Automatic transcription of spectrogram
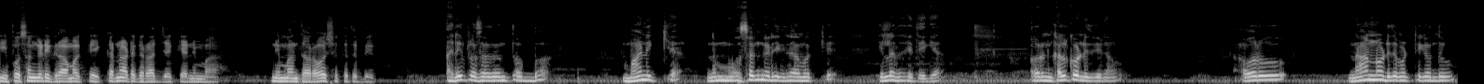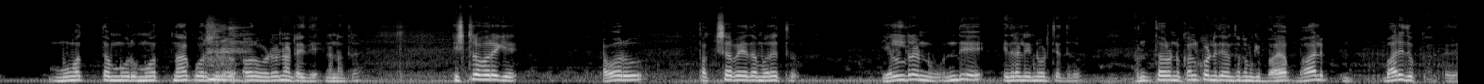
ಈ ಪೊಸಂಗಡಿ ಗ್ರಾಮಕ್ಕೆ ಈ ಕರ್ನಾಟಕ ರಾಜ್ಯಕ್ಕೆ ನಿಮ್ಮ ನಿಮ್ಮಂಥವ್ರ ಅವಶ್ಯಕತೆ ಬೇಕು. ಹರಿಪ್ರಸಾದ್ ಅಂತ ಒಬ್ಬ ಮಾಣಿಕ್ಯ ನಮ್ಮ ಹೊಸಂಗಡಿ ಗ್ರಾಮಕ್ಕೆ ಇಲ್ಲದ ರೀತಿಗೆ ಅವ್ರನ್ನ ಕಲ್ಕೊಂಡಿದ್ವಿ ನಾವು. ಅವರು ನಾನು ನೋಡಿದ ಮಟ್ಟಿಗೆ ಒಂದು ಮೂವತ್ತ ಮೂರು ಮೂವತ್ತ್ನಾಲ್ಕು ವರ್ಷದ ಅವರ ಒಡನಾಟ ಇದೆ ನನ್ನ ಹತ್ರ. ಇಷ್ಟರವರೆಗೆ ಅವರು ಪಕ್ಷಭೇದ ಮರೆತು ಎಲ್ಲರನ್ನು ಒಂದೇ ಇದರಲ್ಲಿ ನೋಡ್ತಿದ್ದರು ಅಂಥವ್ರನ್ನು ಕಲ್ಕೊಂಡಿದೆ ಅಂತ ನಮಗೆ ಬಾ ಬಾಲಿ ಭಾರಿ ದುಃಖ ಆಗ್ತದೆ.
